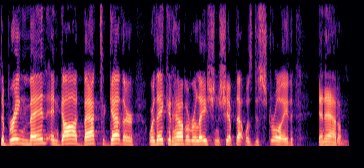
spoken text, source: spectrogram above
to bring men and God back together where they could have a relationship that was destroyed in Adam.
